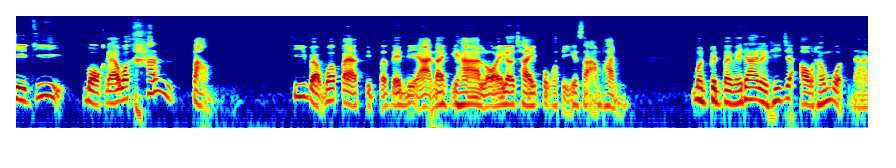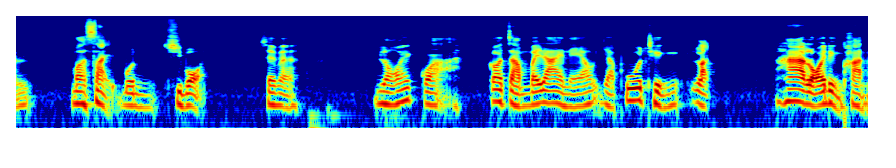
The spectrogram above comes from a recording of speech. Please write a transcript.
จีนที่บอกแล้วว่าขั้นต่ำ ที่แบบว่าแปดสิบเปอร์เซ็นต์นี่อ่านได้คือห้าร้อยแล้วใช้ปกติก็สามพันมันเป็นไปไม่ได้เลยที่จะเอาทั้งหมดนั้น มาใส่บนคีย์บอร์ด ใช่ไหมร้อยกว่าก็จำไม่ได้แล้ว อย่าพูดถึงหลักห้าร้อยถึงพัน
